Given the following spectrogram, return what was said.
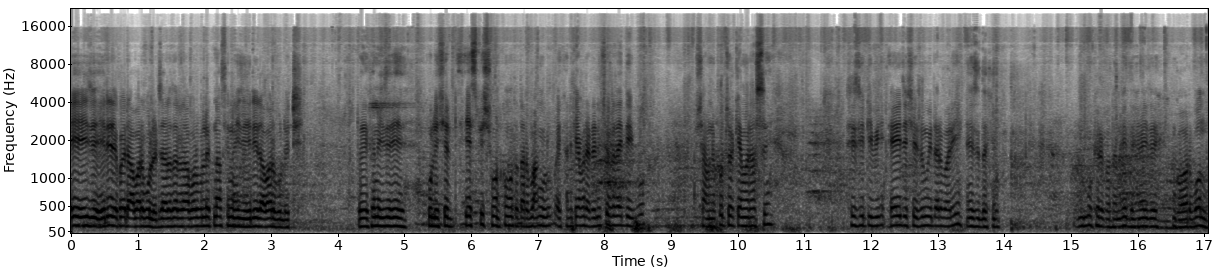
এই এই যে এরি কয় রাবার বুলেট যারা যারা রাবার বুলেট না আছেন এই যে এরি রাবার বুলেট তো এখানে এই যে পুলিশের এসপি সমান ক্ষমতা তার বাংলো। এখানে ক্যামেরাটা নিচে যাই দেখব সামনে প্রচুর ক্যামেরা আছে। সিসিটিভি। এই যে সে জমিদার বাড়ি, এই যে দেখেন। মুখের কথা নেই, দেখেন এই যে ঘর বন্ধ।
